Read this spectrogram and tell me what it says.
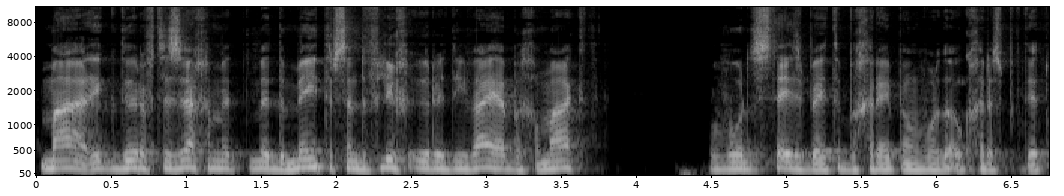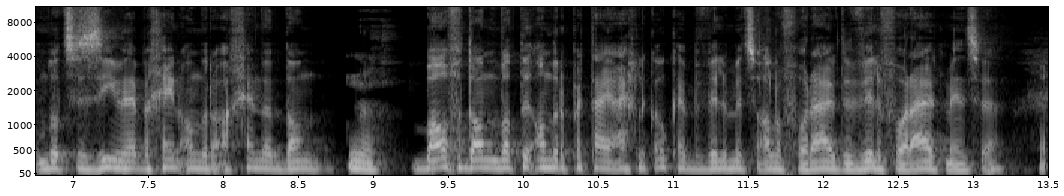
Maar ik durf te zeggen, met, met de meters en de vlieguren die wij hebben gemaakt we worden steeds beter begrepen en we worden ook gerespecteerd. Omdat ze zien, we hebben geen andere agenda dan... Nee. Behalve dan wat de andere partijen eigenlijk ook hebben. We willen met z'n allen vooruit. We willen vooruit, mensen. Ja,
